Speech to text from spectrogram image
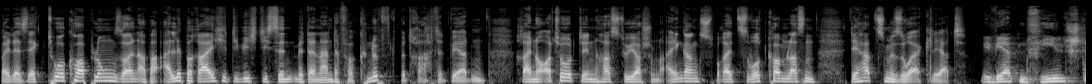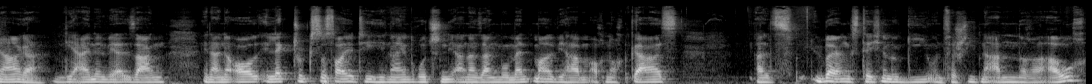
Bei der Sektorkopplung sollen aber alle Bereiche, die wichtig sind, miteinander verknüpft betrachtet werden. Rainer Otto, den hast du ja schon eingangs bereits zu Wort kommen lassen, der hat es mir so erklärt. Wir werden viel stärker. Die einen werden sagen, in eine All-Electric Society hineinrutschen, die anderen sagen, Moment mal, wir haben auch noch Gas als Übergangstechnologie und verschiedene andere auch.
